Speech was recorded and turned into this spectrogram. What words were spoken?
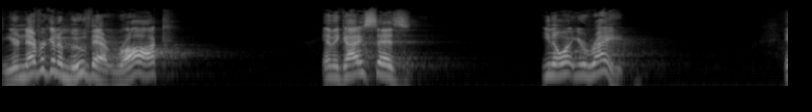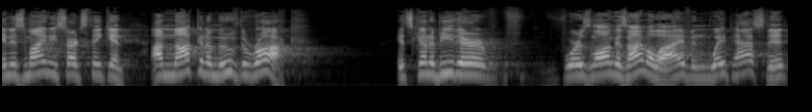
You're never going to move that rock. And the guy says, You know what? You're right. In his mind, he starts thinking, I'm not going to move the rock. It's going to be there for as long as I'm alive, and way past it,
